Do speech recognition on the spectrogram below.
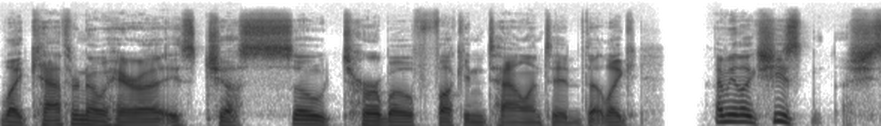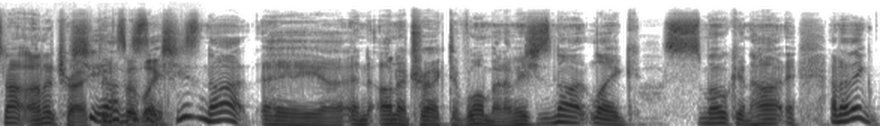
like Catherine O'Hara is just so turbo fucking talented that like I mean like she's she's not unattractive She, but say, like she's not a uh, an unattractive woman. I mean, she's not like smoking hot. And I think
